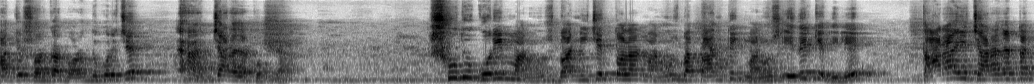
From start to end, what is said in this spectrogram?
রাজ্য সরকার বরাদ্দ করেছে চার হাজার কোটি টাকা। শুধু গরিব মানুষ বা নিচের তলার মানুষ বা প্রান্তিক মানুষ এদেরকে দিলে তারা এই চার হাজার টাকা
